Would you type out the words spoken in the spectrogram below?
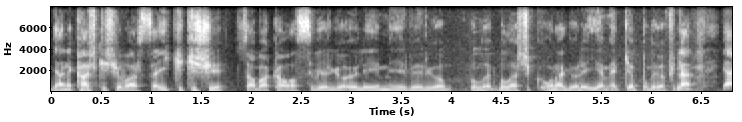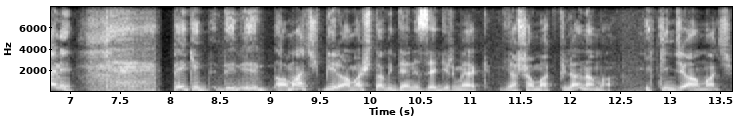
yani kaç kişi varsa iki kişi sabah kahvaltısı veriyor, öğle yemeği veriyor, bulaşık ona göre yemek yapılıyor filan. Yani peki amaç bir amaç tabii denize girmek, yaşamak filan ama ikinci amaç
